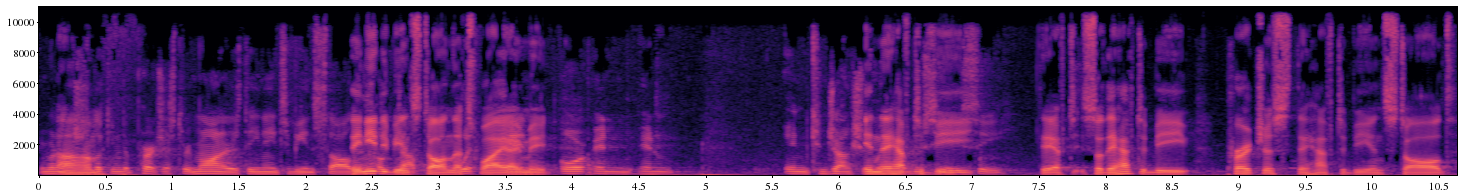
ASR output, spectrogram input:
You were not just Um, looking to purchase three monitors. They need to be installed. They and need to be hooked up installed, and that's with- why I in- made- Or in, in, in conjunction And with they have to be- WCAC. They have to, so they have to be purchased, they have to be installed,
